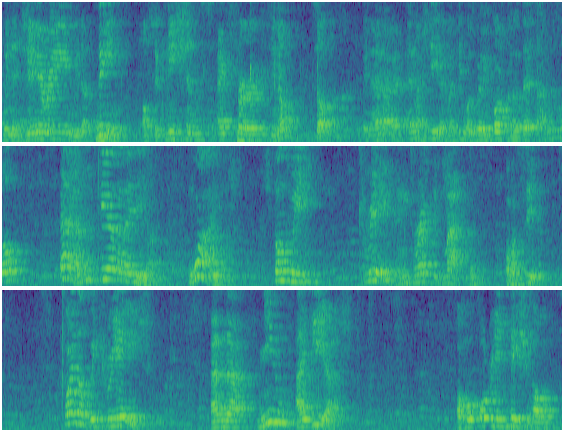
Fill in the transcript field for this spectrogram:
with engineering, with a team of technicians, experts, you know. So in MIT, MIT was very important at that time as well. And he had an idea. Why don't we create an interactive map of a city? Why don't we create a uh, new idea of orientation, of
